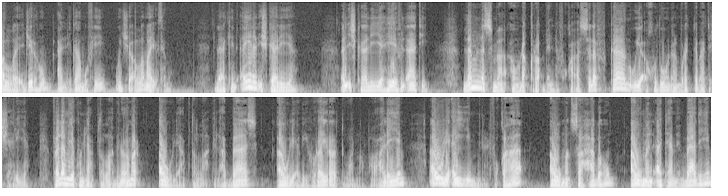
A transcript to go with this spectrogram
الله يأجرهم على اللي قاموا فيه وإن شاء الله ما يؤثموا. لكن أين الإشكالية؟ الإشكالية هي في الآتي. لم نسمع أو نقرأ بأن فقهاء السلف كانوا يأخذون المرتبات الشهرية فلم يكن لعبد الله بن عمر أو لعبد الله بن العباس أو لأبي هريرة رضوان الله عليهم أو لأي من الفقهاء أو من صاحبهم أو من أتى من بعدهم.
